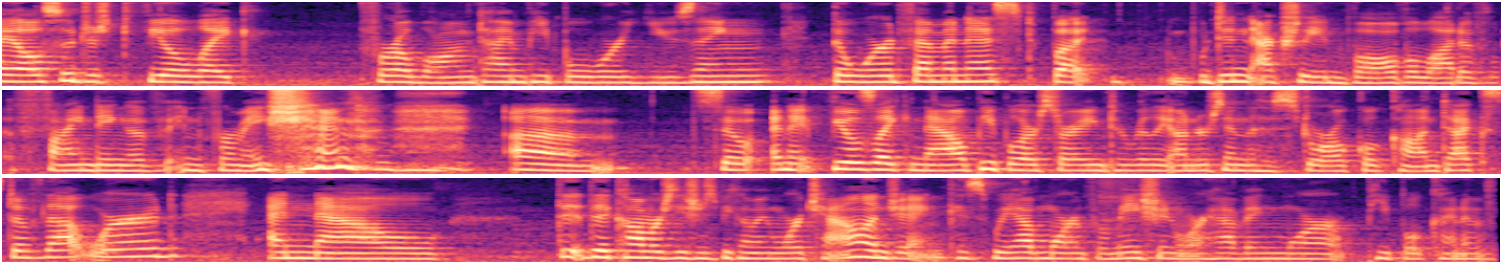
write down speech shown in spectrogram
I also just feel like for a long time people were using the word feminist, but didn't actually involve a lot of finding of information. um, so, and it feels like now people are starting to really understand the historical context of that word, and now the, the conversation is becoming more challenging because we have more information. We're having more people kind of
